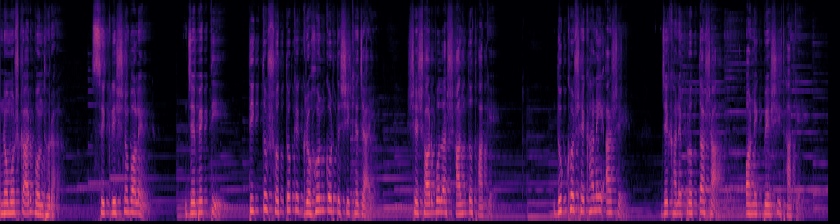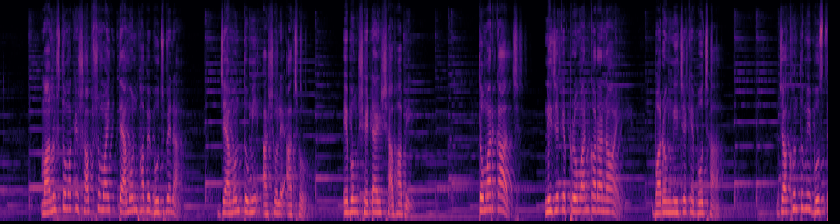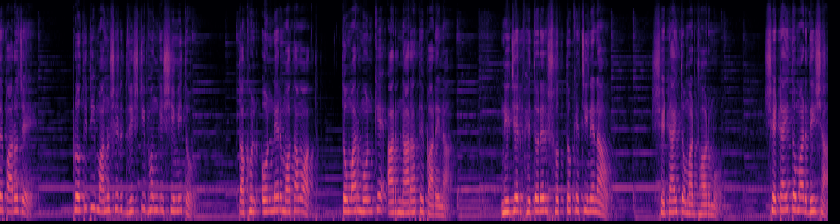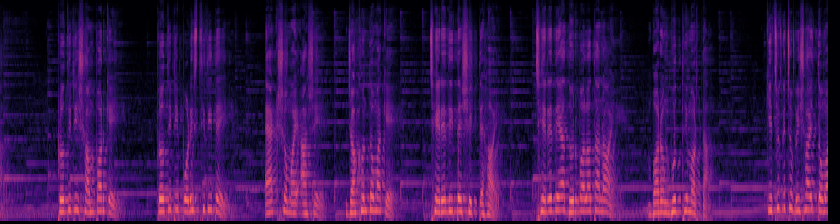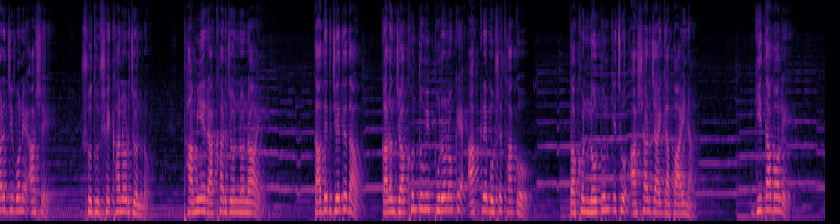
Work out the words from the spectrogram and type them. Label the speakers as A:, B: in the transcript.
A: নমস্কার বন্ধুরা। শ্রীকৃষ্ণ বলেন, যে ব্যক্তি তিক্ত সত্যকে গ্রহণ করতে শিখে যায়, সে সর্বদা শান্ত থাকে। দুঃখ সেখানেই আসে, যেখানে প্রত্যাশা অনেক বেশি থাকে। মানুষ তোমাকে সবসময় তেমনভাবে বুঝবে না, যেমন তুমি আসলে আছো, এবং সেটাই স্বাভাবিক। তোমার কাজ নিজেকে প্রমাণ করা নয় বরং নিজেকে বোঝা। যখন তুমি বুঝতে পারো যে প্রতিটি মানুষের দৃষ্টিভঙ্গি সীমিত, তখন অন্যের মতামত তোমার মনকে আর নাড়াতে পারে না। নিজের ভেতরের সত্যকে চিনে নাও। সেটাই তোমার ধর্ম। সেটাই তোমার দিশা। প্রতিটি সম্পর্কেই, প্রতিটি পরিস্থিতিতেই এক সময় আসে, যখন তোমাকে ছেড়ে দিতে শিখতে হয়। ছেড়ে দেয়া দুর্বলতা নয়, বরং বুদ্ধিমত্তা। কিছু কিছু বিষয় তোমার জীবনে আসে, শুধু শেখানোর জন্য, থামিয়ে রাখার জন্য নয়। তাদের যেতে দাও, কারণ যখন তুমি পুরনোকে আঁকড়ে বসে থাকো, তখন নতুন কিছু আসার জায়গা পায় না। গীতা বলে,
